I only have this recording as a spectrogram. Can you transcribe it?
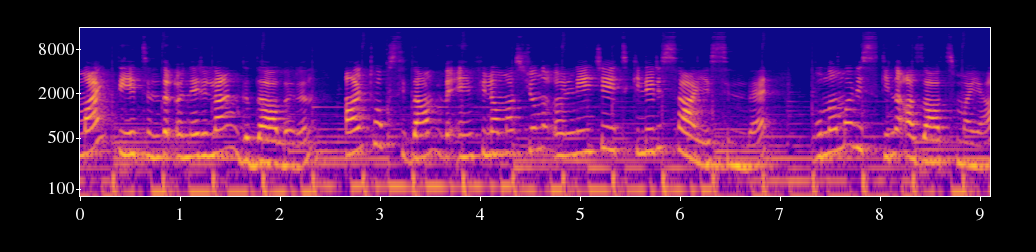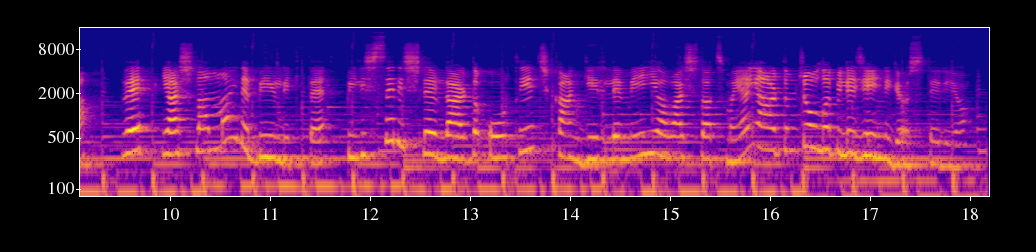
Mike diyetinde önerilen gıdaların antioksidan ve enflamasyonu önleyici etkileri sayesinde bunama riskini azaltmaya ve yaşlanmayla birlikte bilişsel işlevlerde ortaya çıkan gerilemeyi yavaşlatmaya yardımcı olabileceğini gösteriyor.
